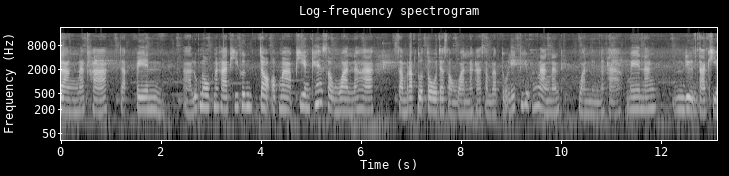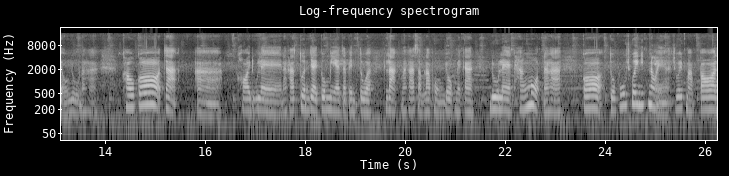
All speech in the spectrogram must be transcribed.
รังนะคะ จะเป็น ลูกนกนะคะ ที่เพิ่งเจาะออกมาเพียงแค่ 2 วันนะคะสำหรับตัวโตจะ 2 วันนะคะสำหรับตัวเล็กที่อยู่ข้างหลังนั้นวันหนึ่งนะคะ แม่นั่งยืนตาเขียวอยู่นะคะเขาก็จะอคอยดูแลนะคะส่วใหญ่ตัวเมียจะเป็นตัวหลักนะคะสำหรับหงส์หยกในการดูแลทั้งหมดนะคะ ก็ตัวผู้ช่วยนิดหน่อยอะช่วยมาป้อน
